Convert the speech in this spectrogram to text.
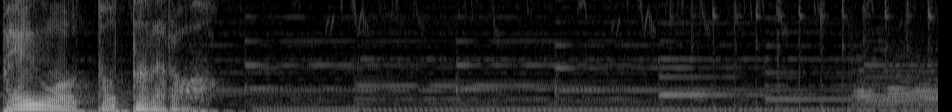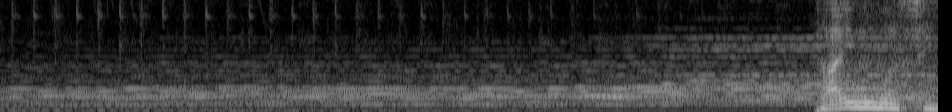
ペンを取っただろう。タイムマシン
